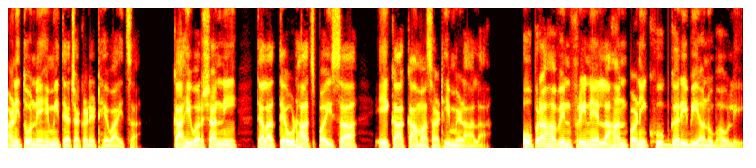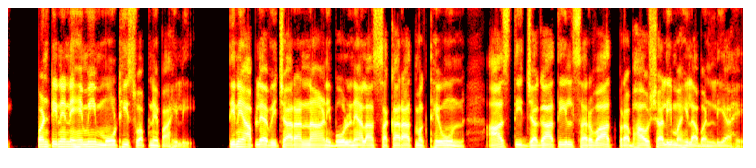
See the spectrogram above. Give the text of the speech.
आणि तो नेहमी त्याच्याकडे ठेवायचा. काही वर्षांनी त्याला तेवढाच पैसा एका कामासाठी मिळाला. ओप्राहा विन्फ्रीने लहानपणी खूप गरिबी अनुभवली पण तिने नेहमी मोठी स्वप्ने पाहिली. तिने आपल्या विचारांना आणि बोलण्याला सकारात्मक ठेवून आज ती जगातील सर्वात प्रभावशाली महिला बनली आहे.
